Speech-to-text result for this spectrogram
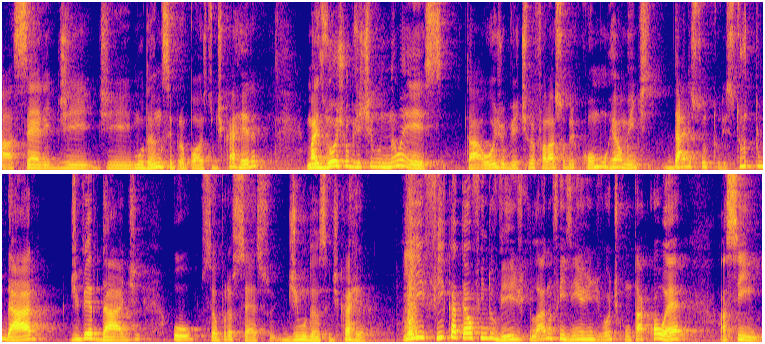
a série de, de mudança e propósito de carreira, mas hoje o objetivo não é esse, tá? Hoje o objetivo é falar sobre como realmente dar estrutura, estruturar de verdade o seu processo de mudança de carreira. E fica até o fim do vídeo, que lá no finzinho a gente vai te contar qual é, assim,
